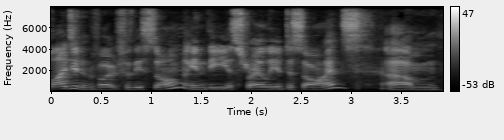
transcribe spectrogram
I didn't vote for this song in the Australia Decides. Um,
